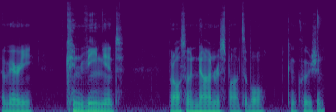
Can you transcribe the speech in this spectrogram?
a very convenient but also non responsible conclusion.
